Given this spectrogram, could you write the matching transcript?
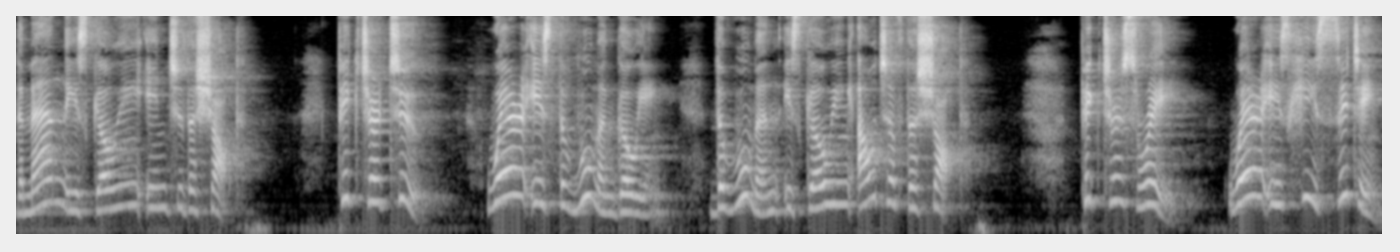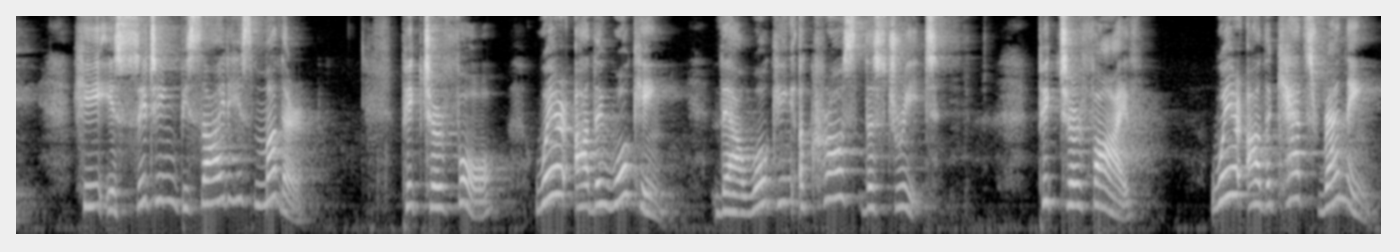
The man is going into the shop. Picture 2. Where is the woman going? The woman is going out of the shop. Picture 3. Where is he sitting? He is sitting beside his mother. Picture 4. Where are they walking? They are walking across the street. Picture 5. Where are the cats running?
